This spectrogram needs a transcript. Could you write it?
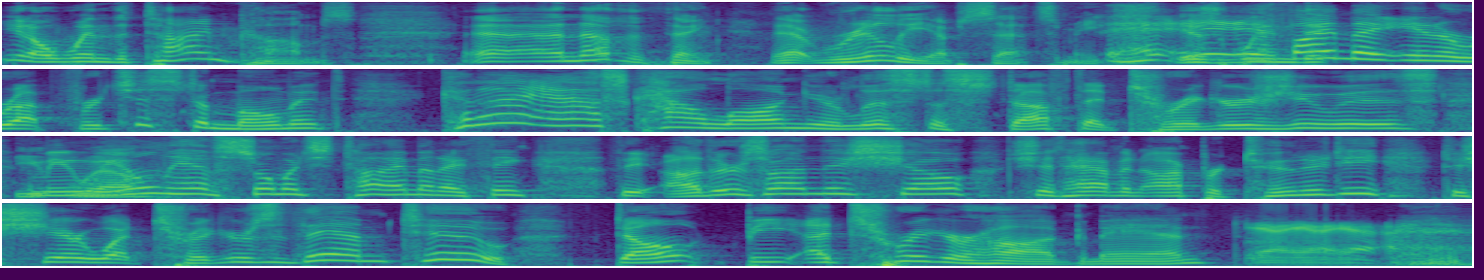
you know, when the time comes. Uh, another thing that really upsets me Hey, is when if the- I may interrupt for just a moment, can I ask how long your list of stuff that triggers you is? I You- mean, we only have so much time, and I think the others on this show should have an opportunity to share what triggers them, too. Don't be a trigger hog, man. Yeah, yeah, yeah.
